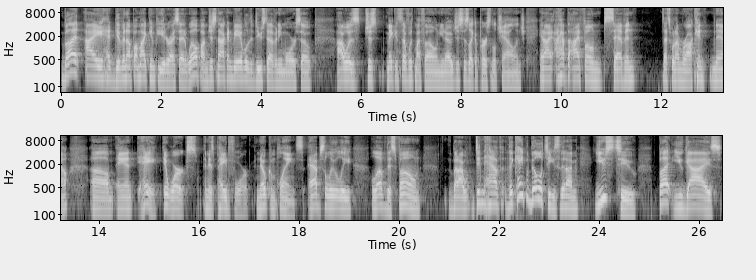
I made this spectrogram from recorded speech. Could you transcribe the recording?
But I had given up on my computer. I said, well, I'm just not going to be able to do stuff anymore. So I was just making stuff with my phone, you know, just as like a personal challenge. And I, I have the iPhone 7. That's what I'm rocking now. Um, and hey, it works and is paid for. No complaints. Absolutely love this phone. But I didn't have the capabilities that I'm used to. But you guys,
